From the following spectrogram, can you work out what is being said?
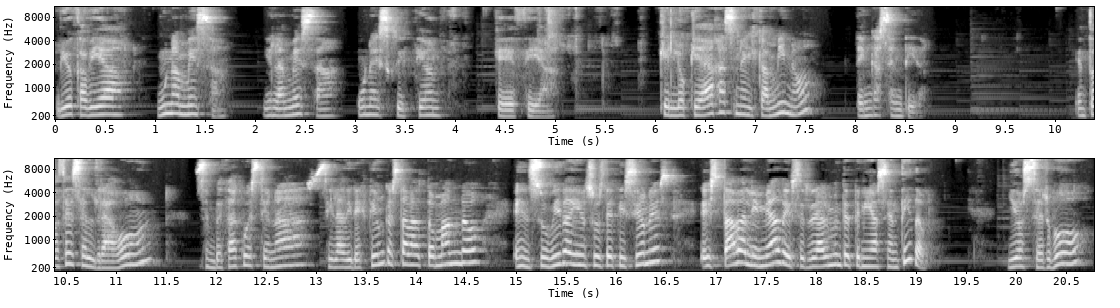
vio que había una mesa y en la mesa una inscripción que decía que lo que hagas en el camino tenga sentido. Entonces el dragón se empezó a cuestionar si la dirección que estaba tomando en su vida y en sus decisiones estaba alineada y si realmente tenía sentido. Y observó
